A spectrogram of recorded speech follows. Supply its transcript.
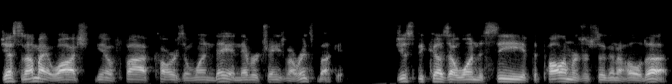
Justin, I might wash you know five cars in one day and never change my rinse bucket, just because I wanted to see if the polymers are still going to hold up.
